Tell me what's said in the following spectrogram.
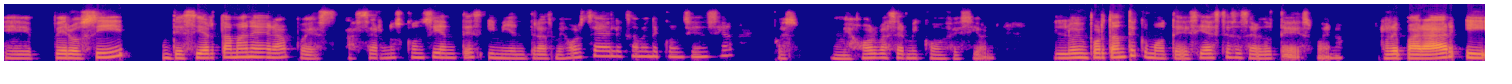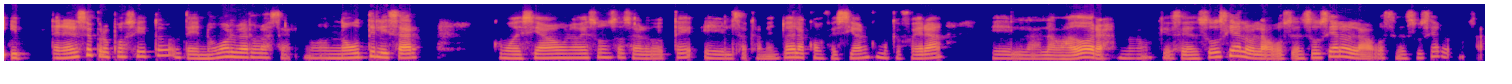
Eh, pero sí de cierta manera, pues hacernos conscientes y mientras mejor sea el examen de conciencia, pues mejor va a ser mi confesión. Lo importante, como te decía este sacerdote, es, bueno, reparar y, tener ese propósito de no volverlo a hacer, no, no utilizar, como decía una vez un sacerdote, el sacramento de la confesión como que fuera eh, la lavadora, ¿no? Que se ensucia, lo lavo, se ensucia, lo lavo, se ensucia, lo... o sea,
